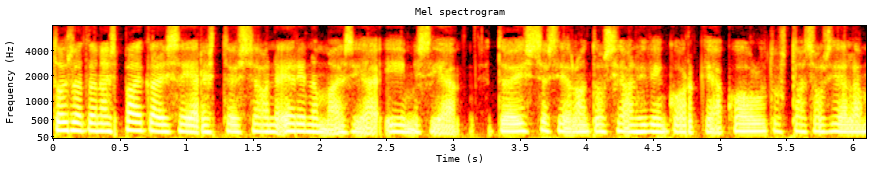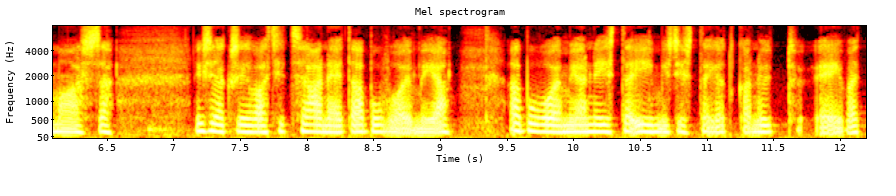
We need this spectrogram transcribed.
Toisaalta näissä paikallisissa järjestöissä on erinomaisia ihmisiä töissä. Siellä on tosiaan hyvin korkea koulutustaso siellä maassa. Lisäksi he ovat sitten saaneet apuvoimia, apuvoimia niistä ihmisistä, jotka nyt eivät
